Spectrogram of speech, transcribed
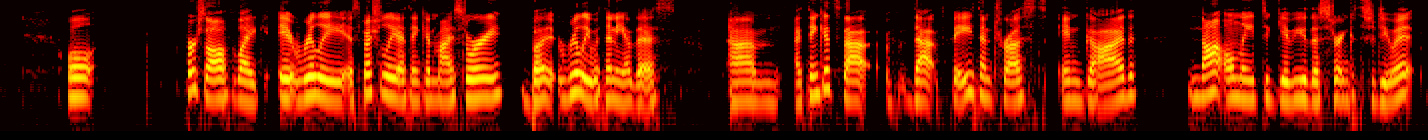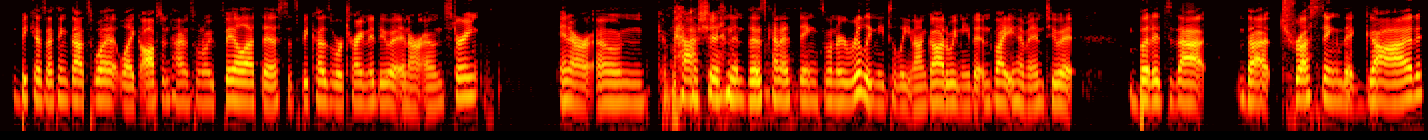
Well, first off, like it really, especially I think in my story, but really with any of this, um, I think it's that that faith and trust in God not only to give you the strength to do it, because I think that's what, like, oftentimes when we fail at this, it's because we're trying to do it in our own strength, in our own compassion, and those kind of things. When we really need to lean on God, we need to invite Him into it. But it's that that trusting that God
